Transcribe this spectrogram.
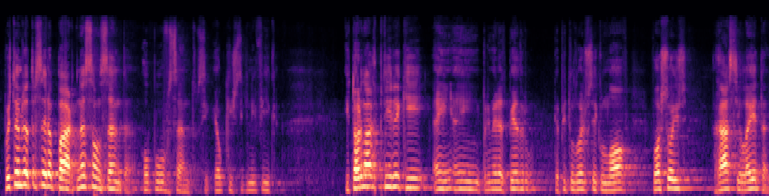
Depois temos a terceira parte, nação santa, ou povo santo, é o que isto significa. E torna a repetir aqui, em, em 1 Pedro, capítulo 2, versículo 9, vós sois raça eleita,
